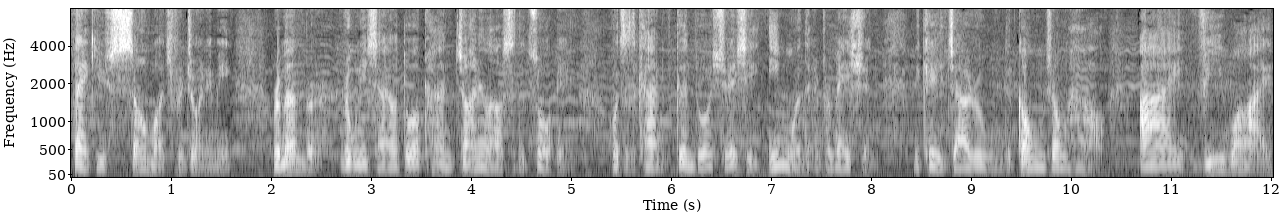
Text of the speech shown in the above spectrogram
Thank you so much for joining me. Remember, 如果你想要多看 Johnny 老师的作品，或者是看更多学习英文的 information，你可以加入我们的公众号 i v y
